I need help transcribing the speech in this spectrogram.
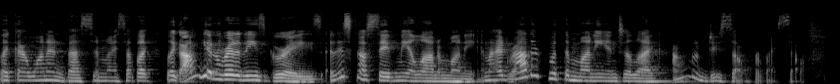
like I want to invest in myself. Like like I'm getting rid of these grays and it's gonna save me a lot of money. And I'd rather put the money into like, I'm gonna do something for myself.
